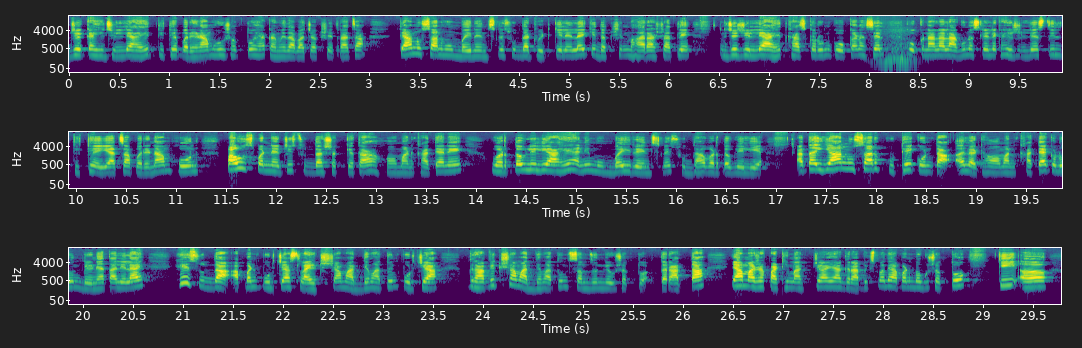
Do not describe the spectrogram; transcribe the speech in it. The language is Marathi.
जे काही जिल्हे आहेत तिथे परिणाम होऊ शकतो ह्या कमी दाबाच्या क्षेत्राचा. त्यानुसार मुंबई रेन्सने सुद्धा ट्विट केलेलं आहे की दक्षिण महाराष्ट्रातले जे जिल्हे आहेत खास करून कोकण असेल कोकणाला लागून असलेले काही जिल्हे असतील तिथे याचा परिणाम होऊन पाऊस पडण्याची सुद्धा शक्यता हवामान खात्याने वर्तवलेली आहे आणि मुंबई रेन्सने सुद्धा वर्तवलेली आहे. आता यानुसार कुठे कोणता अलर्ट हवामान खात्याकडून देण्यात आलेला आहे हे सुद्धा आपण पुढच्या स्लाइड्सच्या माध्यमातून पुढच्या ग्राफिक्सच्या माध्यमातून समजून घेऊ शकतो. तर आता या माझ्या पाठीमागच्या या ग्राफिक्समध्ये आपण बघू शकतो की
